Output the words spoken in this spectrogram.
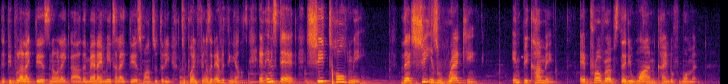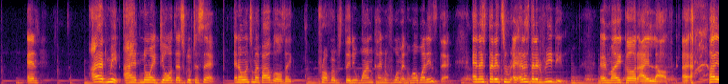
the people are like this, you know, like uh, the men I meet are like this, one, two, three, to point fingers at everything else. And instead, she told me that she is working in becoming a Proverbs 31 kind of woman. And I admit, I had no idea what that scripture said. And I went to my Bible, I was like, Proverbs 31 kind of woman. Well, what is that? And I started to and I started reading. And my God, I laughed. I, I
